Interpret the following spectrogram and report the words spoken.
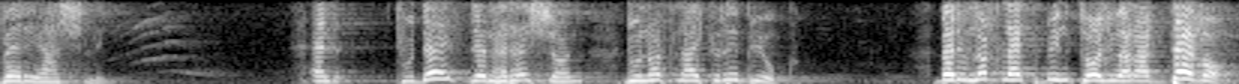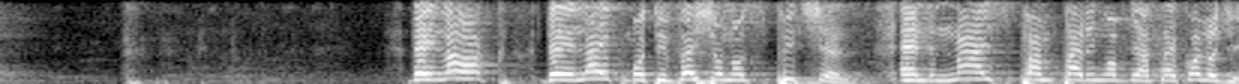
very harshly. And today's generation do not like rebuke. They do not like being told you are a devil. they like they like motivational speeches and nice pampering of their psychology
